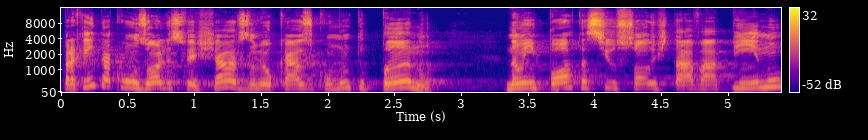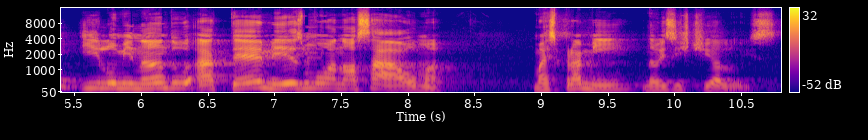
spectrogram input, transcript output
Para quem está com os olhos fechados, no meu caso com muito pano, não importa se o sol estava a pino e iluminando até mesmo a nossa alma, mas para mim não existia luz.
